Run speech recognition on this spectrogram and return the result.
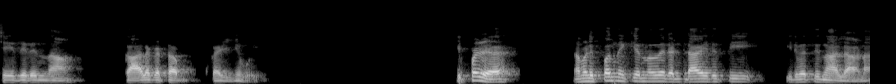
ചെയ്തിരുന്ന കാലഘട്ടം കഴിഞ്ഞുപോയി. ഇപ്പോഴ് നമ്മളിപ്പം നിൽക്കുന്നത് രണ്ടായിരത്തി ഇരുപത്തിനാലാണ്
